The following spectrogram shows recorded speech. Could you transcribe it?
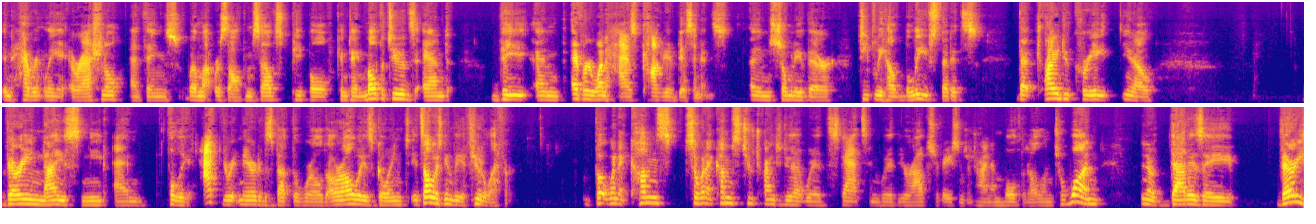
inherently irrational and things will not resolve themselves. People contain multitudes and the and everyone has cognitive dissonance in so many of their deeply held beliefs that it's that trying to create, you know, very nice, neat, and fully accurate narratives about the world are always going to it's always going to be a futile effort. But when it comes so when it comes to trying to do that with stats and with your observations and trying to mold it all into one, you know, that is a very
